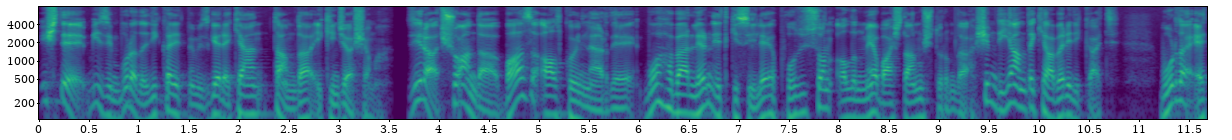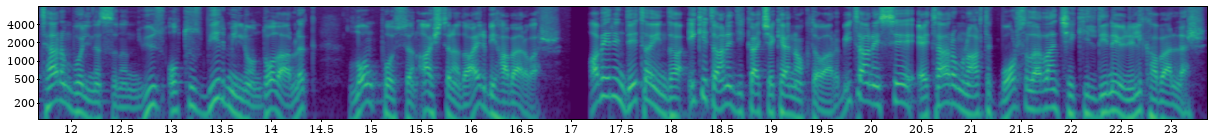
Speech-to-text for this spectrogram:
İşte bizim burada dikkat etmemiz gereken tam da ikinci aşama. Zira şu anda bazı altcoin'lerde bu haberlerin etkisiyle pozisyon alınmaya başlanmış durumda. Şimdi yandaki habere dikkat. Burada Ethereum bolinasının 131 milyon dolarlık long pozisyon açtığına dair bir haber var. Haberin detayında iki tane dikkat çeken nokta var. Bir tanesi Ethereum'un artık borsalardan çekildiğine yönelik haberler.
